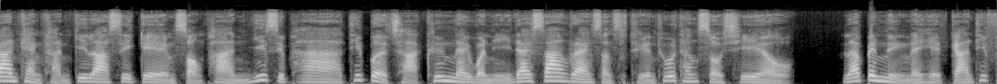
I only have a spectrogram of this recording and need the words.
การแข่งขันกีฬาซีเกม 2025 ที่เปิดฉากขึ้นในวันนี้ได้สร้างแรงสั่นสะเทือนทั่วทั้งโซเชียล และเป็นหนึ่งในเหตุการณ์ที่แฟ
